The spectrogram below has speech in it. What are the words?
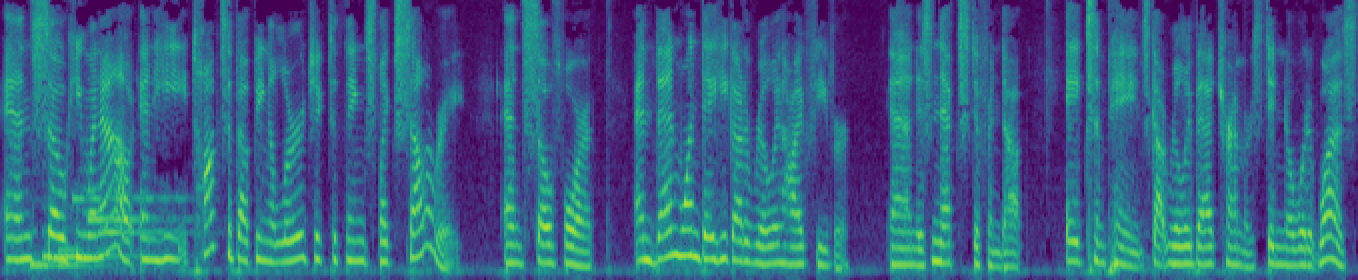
And so he went out and he talks about being allergic to things like celery and so forth. And then one day he got a really high fever and his neck stiffened up, aches and pains, got really bad tremors, didn't know what it was.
